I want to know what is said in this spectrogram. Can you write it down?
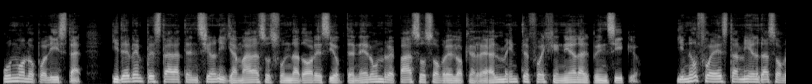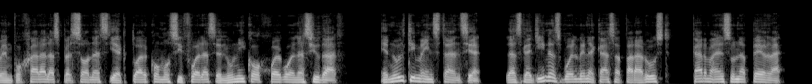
un monopolista, y deben prestar atención y llamar a sus fundadores y obtener un repaso sobre lo que realmente fue genial al principio. Y no fue esta mierda sobre empujar a las personas y actuar como si fueras el único juego en la ciudad. En última instancia, las gallinas vuelven a casa para Rust, Karma es una perra,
